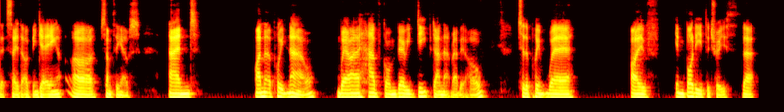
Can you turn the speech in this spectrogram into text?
let's say, that I've been getting are something else. And I'm at a point now where I have gone very deep down that rabbit hole to the point where I've embodied the truth that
